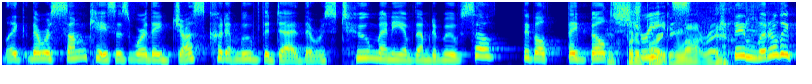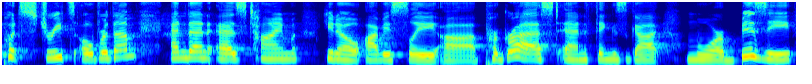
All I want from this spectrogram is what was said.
like there were some cases where they just couldn't move the dead. There was too many of them to move, so they built they built just put a streets. parking lot right. They literally put streets over them, and then as time, you know, obviously uh, progressed and things got more busy,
